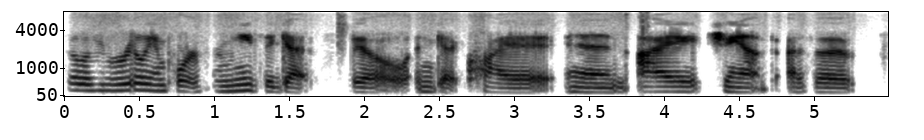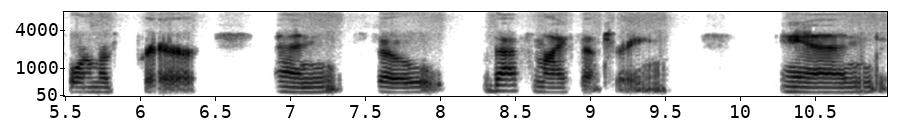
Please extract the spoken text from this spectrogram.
so it was really important for me to get still and get quiet, and I chant as a form of prayer, and so that's my centering and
